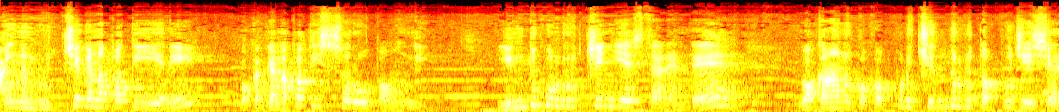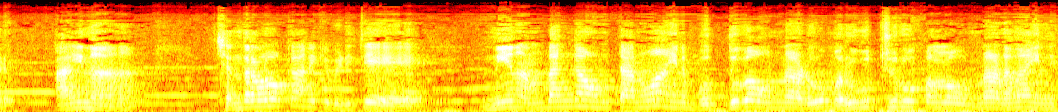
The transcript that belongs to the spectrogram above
ఆయన నృత్య గణపతి అని ఒక గణపతి స్వరూపం ఉంది. ఎందుకు నృత్యం చేస్తాడంటే ఒకనకొకప్పుడు చంద్రుడు తప్పు చేశాడు. ఆయన చంద్రలోకానికి వెడితే నేను అందంగా ఉంటాను ఆయన బొద్దుగా ఉన్నాడు మరుగుజ్జు రూపంలో ఉన్నాడని ఆయన్ని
